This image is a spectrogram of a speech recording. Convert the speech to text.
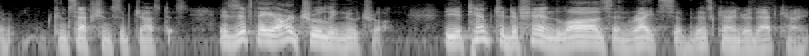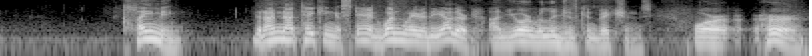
uh, conceptions of justice as if they are truly neutral. The attempt to defend laws and rights of this kind or that kind, claiming that I'm not taking a stand one way or the other on your religious convictions or her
